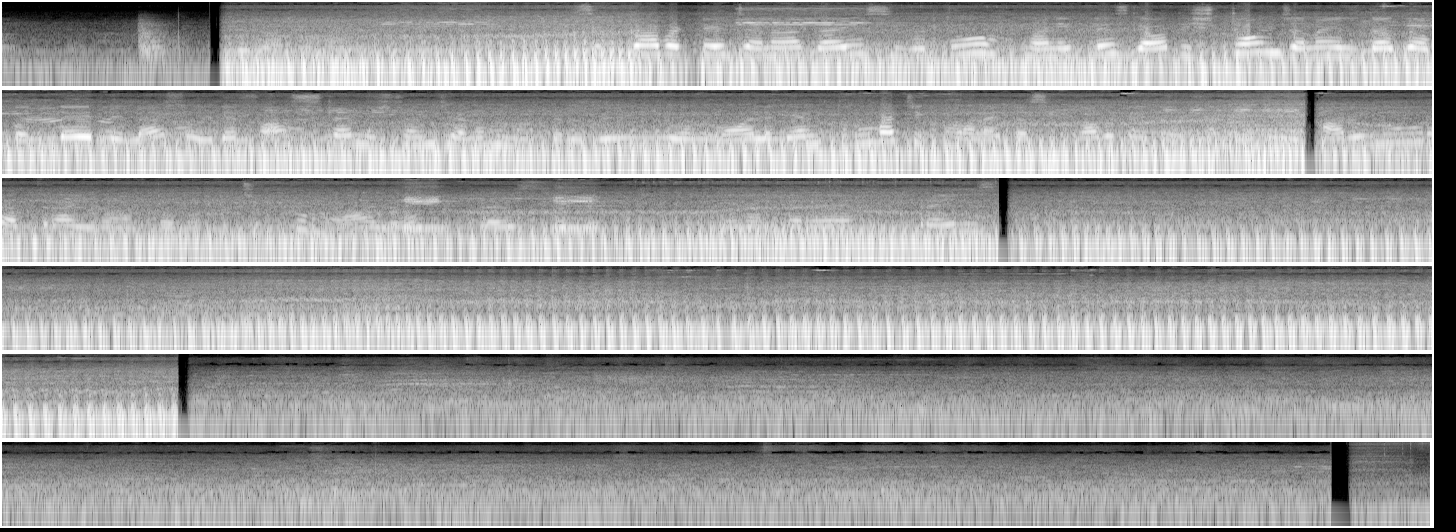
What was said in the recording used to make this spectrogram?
ಸಿಕ್ಕಾಬಟ್ಟೆ ಜನ ಗೈಸ್ ಇವತ್ತು ನಾನು ಈ ಪ್ಲೇಸ್ಗೆ ಯಾವತ್ತು ಇಷ್ಟೊಂದು ಜನ ಇದ್ದಾಗ ಬಂದೇ ಇರಲಿಲ್ಲ. ಸೊ ಇದೇ ಫಸ್ಟ್ ಟೈಮ್ ಇಷ್ಟೊಂದು ಜನ ನೋಡ್ತಿರೋದು ಈ ಒಂದು ಮಾಲ್ಗೆ ತುಂಬ ಚಿಕ್ಕ ಮಾಲ್ ಆಯಿತಾ? ಸಿಕ್ಕಾಬಟ್ಟೆ ಹರಳೂರು ಹತ್ರ ಇರೋವಂಥದ್ದು ಒಂದು ಚಿಕ್ಕ ಮಾಲು ಪ್ಲಸ್ ಏನಂತಾರೆ ಟ್ರೈನ್ಸ್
